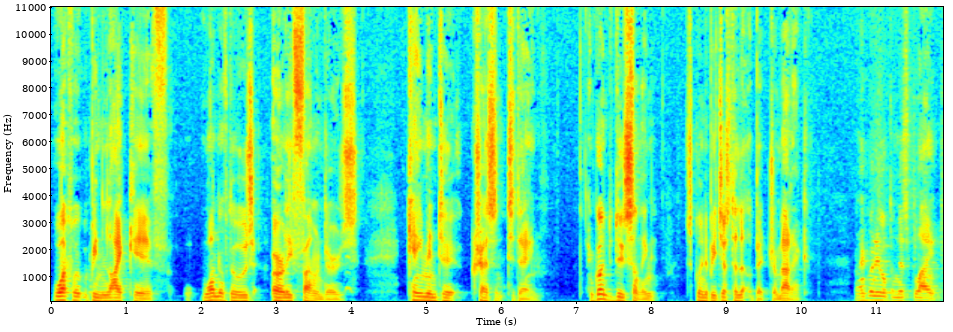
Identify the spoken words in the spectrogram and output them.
what it would have been like if one of those early founders came into Crescent today. I'm going to do something. It's going to be just a little bit dramatic. But I'm going to open this blind.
